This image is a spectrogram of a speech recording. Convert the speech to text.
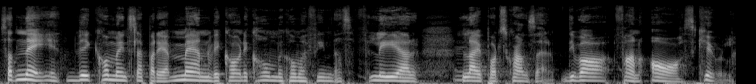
Så att nej, vi kommer inte släppa det. Men vi kommer, det kommer komma finnas fler Mm. livepods-chanser. Det var fan askul.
